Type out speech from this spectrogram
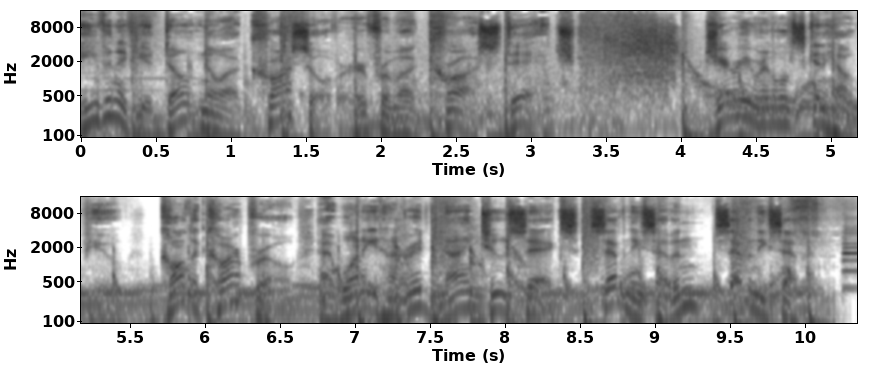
Even if you don't know a crossover from a cross stitch, Jerry Reynolds can help you. Call the Car Pro at 1 800 926 7777.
